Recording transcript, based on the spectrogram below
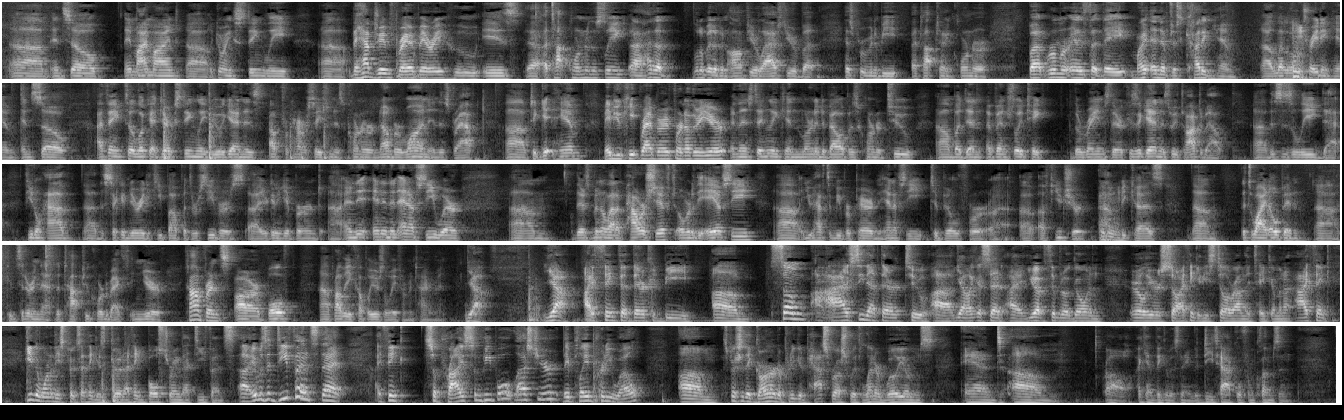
um, and so in my mind, uh, going Stingley, uh, they have James Bradberry, who is uh, a top corner in this league. Uh, had a little bit of an off year last year, but has proven to be a top ten corner. But rumor is that they might end up just cutting him, uh, let alone trading him, and so. I think to look at Derek Stingley, who again is up for conversation as corner number one in this draft, uh, to get him, maybe you keep Bradberry for another year, and then Stingley can learn to develop as corner two, um, but then eventually take the reins there. Because again, as we've talked about, uh, this is a league that if you don't have uh, the secondary to keep up with the receivers, uh, you're going to get burned. Uh, and, in- and in an NFC where um, there's been a lot of power shift over to the AFC. Uh, you have to be prepared in the NFC to build for uh, a, future uh, because um, it's wide open. Uh, considering that the top two quarterbacks in your conference are both uh, probably a couple years away from retirement. Yeah, yeah. I think that there could be um, some. I see that there too. Uh, yeah, like I said, I, you have Thibodeaux going earlier, so I think if he's still around, they take him. And I, I think either one of these picks, I think, is good. I think bolstering that defense. Uh, it was a defense that I think surprised some people last year. They played pretty well. Um, especially they garnered a pretty good pass rush with Leonard Williams and um, oh, I can't think of his name, the D tackle from Clemson.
